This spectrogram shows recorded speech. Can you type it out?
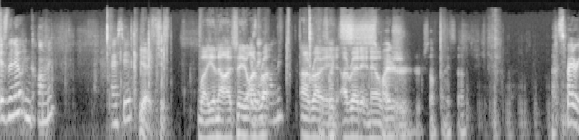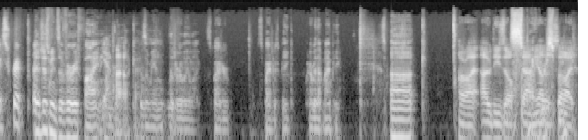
Is the note in common? Can I see it? Yeah, it's just. Well, you know, I see. I Is it wrote. common? I wrote It's it. like I read it in Elvish. spider or something. He said. Spidery script. It just means a very fine Yeah. handwriting. Oh, okay. Doesn't mean literally like spider, spider speak, whatever that might be. Uh, All right, Odie's off down the Spider other speak. side.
